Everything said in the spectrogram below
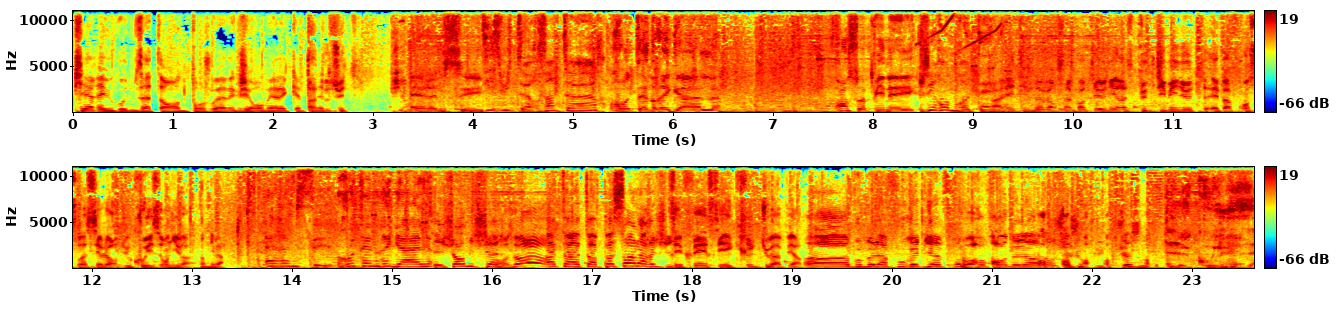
Pierre et Hugo nous attendent pour jouer avec Jérôme et avec Captain. à tout de suite. RMC, 18h, 20h, Roten Régal, François Pinet, Jérôme Roten. Allez, 19h51, il reste plus que 10 minutes. Et bah, François, c'est l'heure du quiz, on y va. On y va. RMC, Roten Régal. C'est Jean-Michel. Oh non Attends, attends, passons à la régie. C'est fait, c'est écrit que tu vas perdre. Ah, vous me la fourrez bien, front, front. Non, non, non, je joue plus. Je joue. le quiz.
